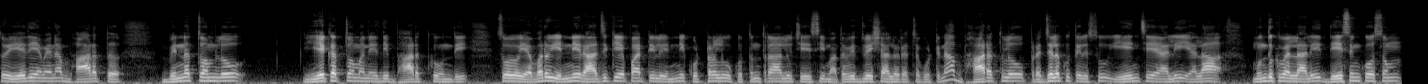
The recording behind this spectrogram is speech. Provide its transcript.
సో ఏది ఏమైనా భారత్ భిన్నత్వంలో ఏకత్వం అనేది భారత్కు ఉంది. సో ఎవరు ఎన్ని రాజకీయ పార్టీలు ఎన్ని కుట్రలు కుతంత్రాలు చేసి మత విద్వేషాలు రెచ్చగొట్టినా భారత్లో ప్రజలకు తెలుసు ఏం చేయాలి ఎలా ముందుకు వెళ్ళాలి దేశం కోసం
